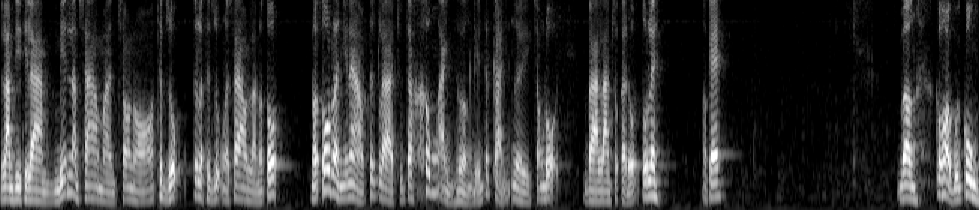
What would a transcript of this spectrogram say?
làm gì thì làm, miễn làm sao mà cho nó thực dụng, tức là thực dụng là sao? Là nó tốt. Nó tốt là như nào? Tức là chúng ta không ảnh hưởng đến tất cả những người trong đội và làm cho cả đội tốt lên. Ok? Vâng câu hỏi cuối cùng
